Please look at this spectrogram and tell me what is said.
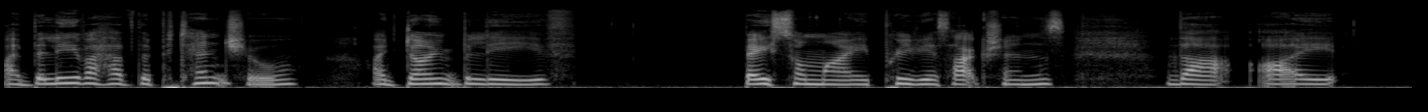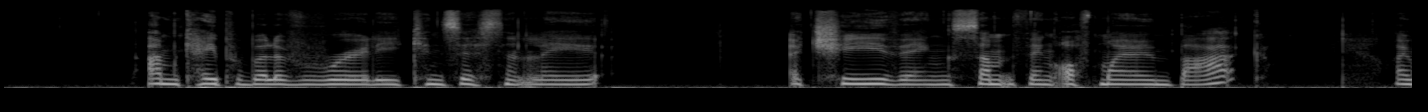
I believe I have the potential. I don't believe, based on my previous actions, that I am capable of really consistently achieving something off my own back. I,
